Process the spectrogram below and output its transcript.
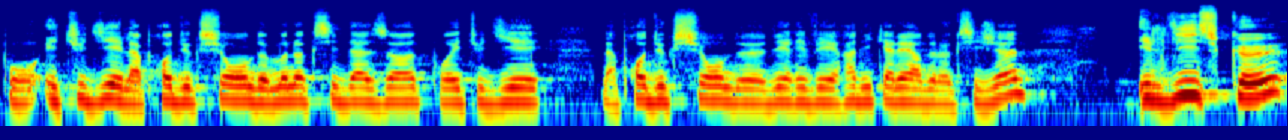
pour étudier la production de monoxyde d'azote, pour étudier la production de dérivés radicalaires de l'oxygène, ils disent que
